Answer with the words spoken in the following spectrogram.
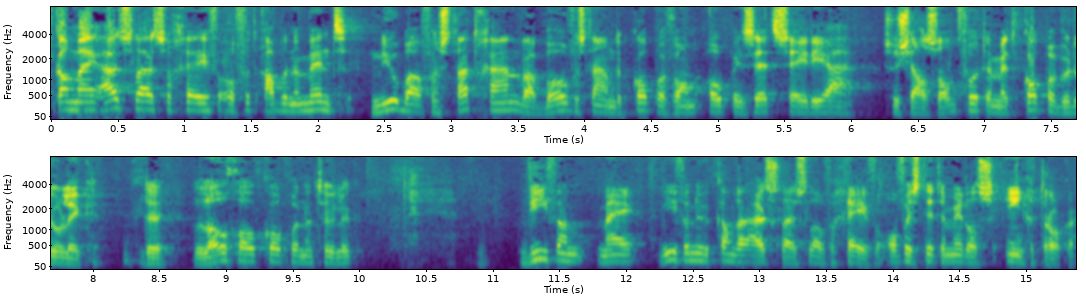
kan mij uitsluitsel geven of het abonnement nieuwbouw van start gaan... waar boven staan de koppen van OPZ, CDA, Sociaal Zandvoort... en met koppen bedoel ik de logo-koppen natuurlijk... Wie van, mij, wie van u kan daar uitsluitsel over geven? Of is dit inmiddels ingetrokken?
